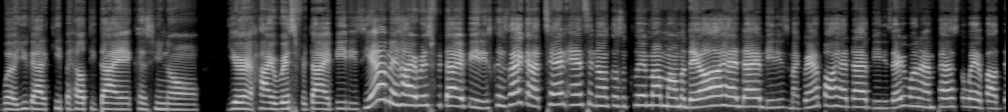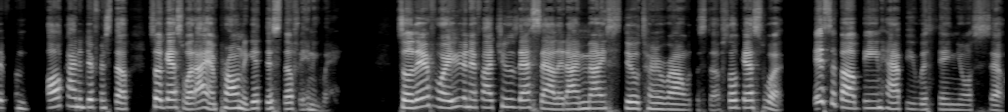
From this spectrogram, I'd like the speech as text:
well, you got to keep a healthy diet because, you know, you're at high risk for diabetes. Yeah, I'm at high risk for diabetes because I got 10 aunts and uncles, including my mama. They all had diabetes. My grandpa had diabetes. Everyone had passed away about different, all kind of different stuff. So guess what? I am prone to get this stuff anyway. So therefore, even if I choose that salad, I might still turn around with the stuff. So guess what? It's about being happy within yourself.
